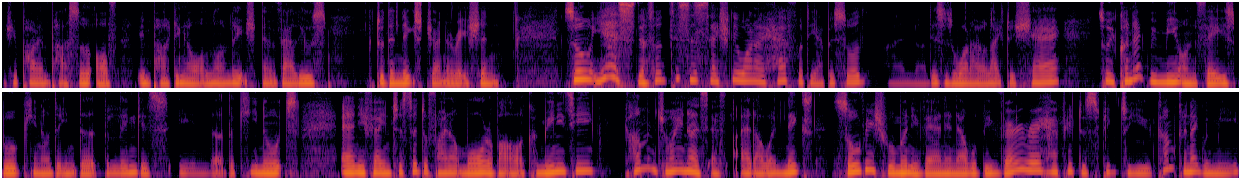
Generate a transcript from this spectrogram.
actually part and parcel of imparting our knowledge and values to the next generation so yes so this is actually what i have for the episode this is what i would like to share so you connect with me on facebook you know the the, the link is in the, the keynotes and if you're interested to find out more about our community come and join us as, at our next Soul Rich Woman event, and I will be very, very happy to speak to you. Come connect with me.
